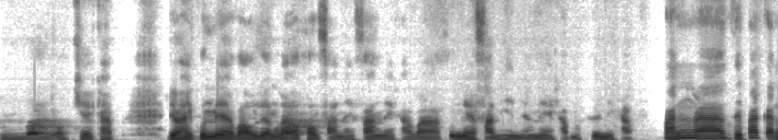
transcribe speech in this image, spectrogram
อืมโอเคครับ เดี๋ยวให้คุณแม่เว้าเรื่องเล่าวความฝันให้ฟังหน่อยครับ ว่าคุณแม่ฝันเห็นหยังแน่ครับเมื่อคืนนี้ครับ ฝันว่าสิพากัน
